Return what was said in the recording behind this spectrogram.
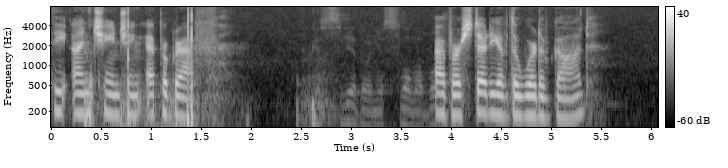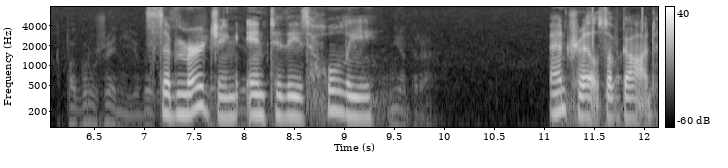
the unchanging epigraph of our study of the Word of God, submerging into these holy entrails of God.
